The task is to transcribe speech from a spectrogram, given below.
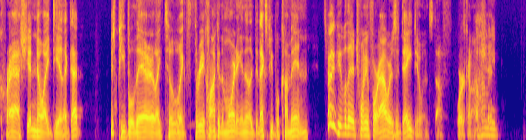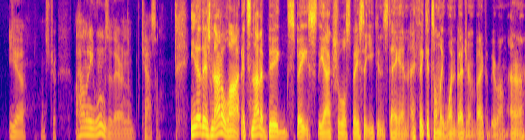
crash. You had no idea. Like that. There's people there like till like three o'clock in the morning, and then like the next people come in. It's probably people there 24 hours a day doing stuff, working on. Well, how shit. many? Yeah, that's true. How many rooms are there in the castle? You know, there's not a lot. It's not a big space. The actual space that you can stay in. I think it's only one bedroom, but I could be wrong. I don't know.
